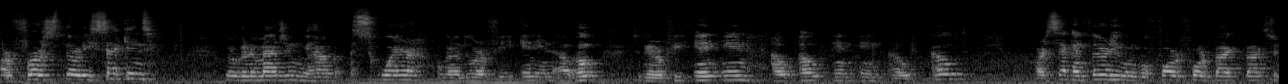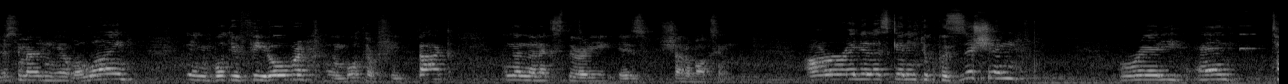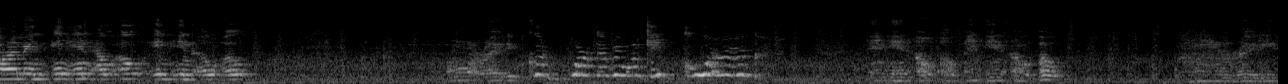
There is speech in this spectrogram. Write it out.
Our first 30 seconds, we're gonna imagine we have a square. We're gonna do our feet in, in, out, out. So get our feet in, in, out, out, in, in, out, out. Our second 30, we're gonna go forward, forward, back, back. So just imagine you have a line, getting both your feet over and both our feet back. And then the next 30 is shadow boxing. Alrighty, let's get into position. Ready and time in, in, in, out, out, in, in, out, out. Good work everyone, keep going. In, in, out, oh, out, oh, in, in, out, oh, out. Alrighty.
